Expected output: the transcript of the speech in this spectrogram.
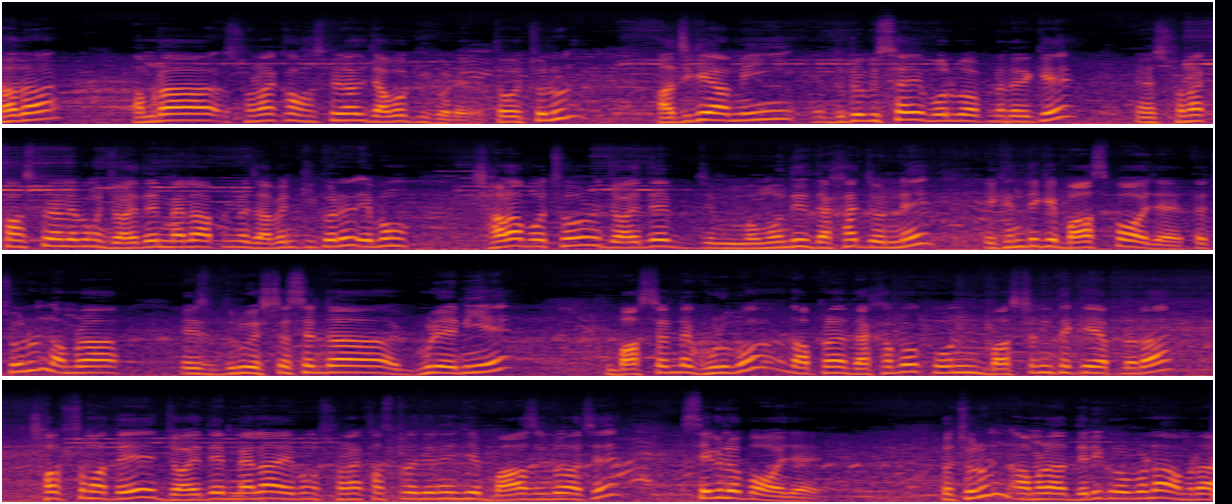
দাদা, আমরা সোনাখা হসপিটাল যাব কি করে? তো চলুন, আজকে আমি দুটো বিষয়ে বলব আপনাদেরকে। সোনাখা হসপিটাল এবং জয়দেব মেলা আপনারা যাবেন কি করে? এবং সারা বছর জয়দেব মন্দির দেখার জন্যে এখান থেকে বাস পাওয়া যায়। তো চলুন আমরা এই দুর্গ স্টেশনটা ঘুরে নিয়ে বাস স্ট্যান্ডটা ঘুরবো। আপনারা দেখাবো কোন বাস স্ট্যান্ড থেকে আপনারা সবসময়তে জয়দেব মেলা এবং সোনাখা হসপিটালের জন্য যে বাসগুলো আছে, সেগুলো পাওয়া যায়। তো চলুন, আমরা দেরি করব না। আমরা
